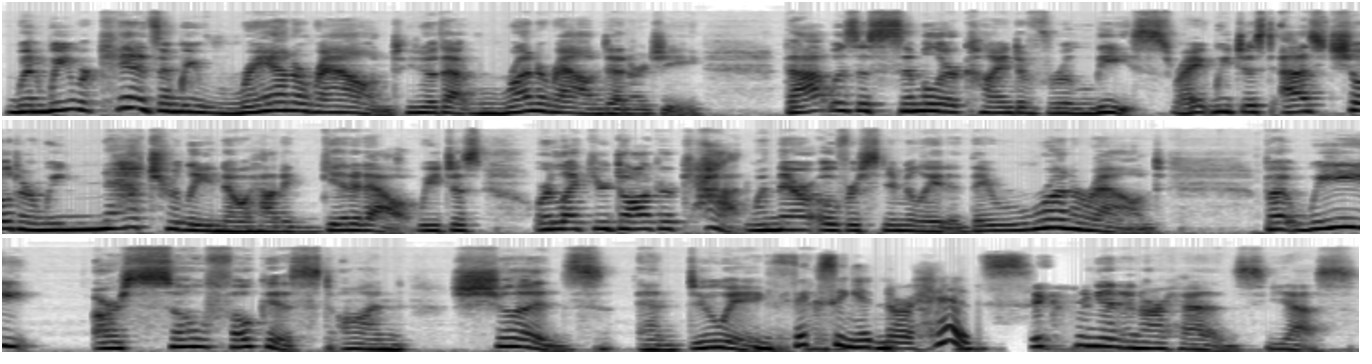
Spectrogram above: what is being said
When we were kids and we ran around, you know, that run around energy, that was a similar kind of release, right? We just, as children, we naturally know how to get it out. We just, or like your dog or cat, when they're overstimulated, they run around. But we are so focused on shoulds and doing and fixing and it in our heads. Fixing it in our heads. Yes.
